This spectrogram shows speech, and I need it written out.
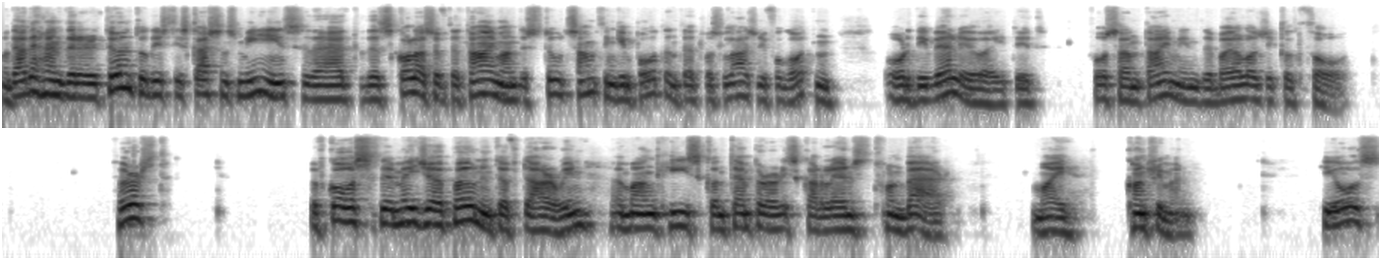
On the other hand, the return to these discussions means that the scholars of the time understood something important that was largely forgotten or devaluated for some time in the biological thought. First, of course, the major opponent of Darwin among his contemporaries, Karl Ernst von Baer, my countryman. He also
